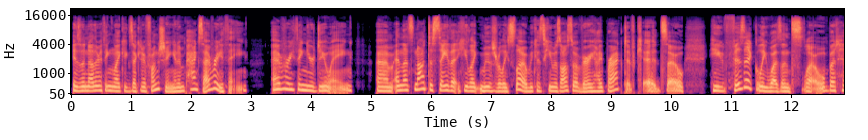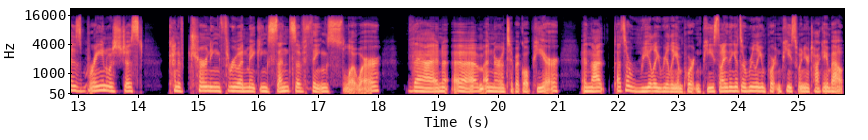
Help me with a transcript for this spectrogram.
is another thing like executive functioning. It impacts everything, everything you're doing. Um, and that's not to say that he like moves really slow because he was also a very hyperactive kid. So he physically wasn't slow, but his brain was just kind of churning through and making sense of things slower than um, a neurotypical peer. And that that's a really, really important piece. And I think it's a really important piece when you're talking about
